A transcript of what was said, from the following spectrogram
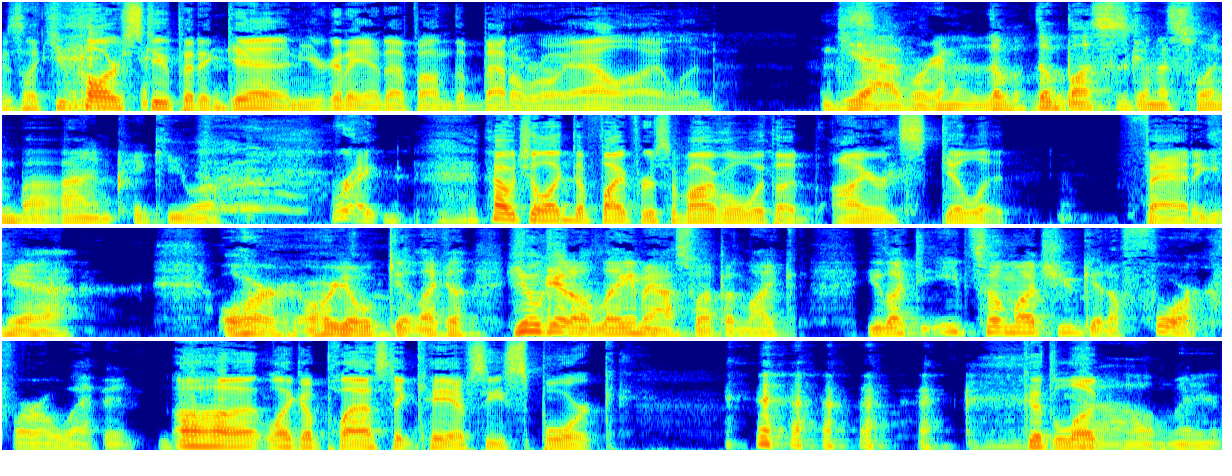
it's like you call her stupid again, you're going to end up on the battle royale island. Yeah, we're gonna the the bus is gonna swing by and pick you up. right. How would you like to fight for survival with an iron skillet, fatty? Yeah. Or or you'll get like a you'll get a lame ass weapon like you like to eat so much you get a fork for a weapon. Uh huh. Like a plastic KFC spork. Good luck, oh,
